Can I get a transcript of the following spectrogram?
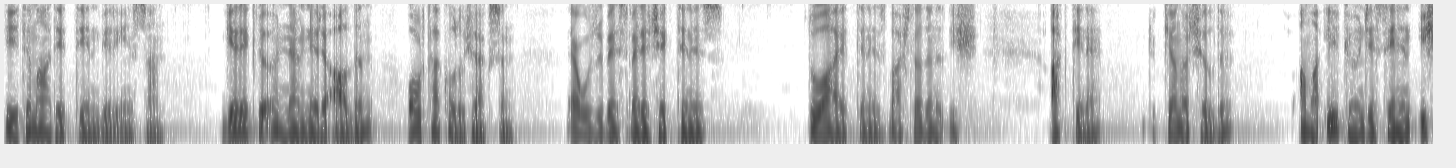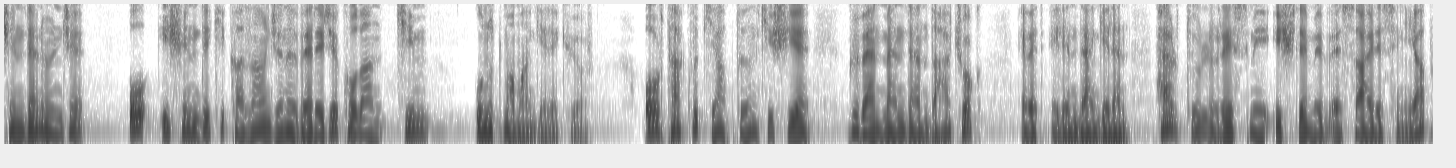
itimat ettiğin bir insan. Gerekli önlemleri aldın, ortak olacaksın. Eûzü besmele çektiniz, dua ettiniz, başladınız iş akdine, dükkan açıldı. Ama ilk önce senin işinden önce o işindeki kazancını verecek olan kim unutmaman gerekiyor. Ortaklık yaptığın kişiye güvenmenden daha çok, evet elinden gelen her türlü resmi işlemi vesairesini yap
